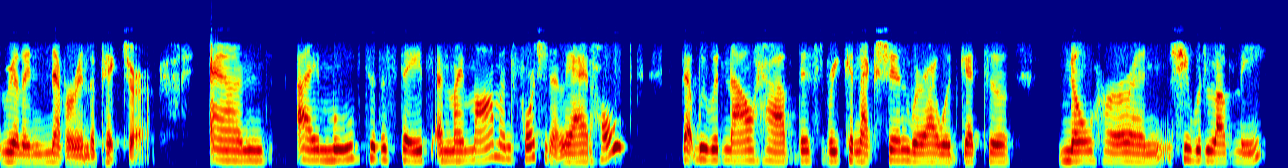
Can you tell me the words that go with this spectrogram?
really never in the picture. And I moved to the States and my mom, unfortunately, I had hoped that we would now have this reconnection where I would get to know her and she would love me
